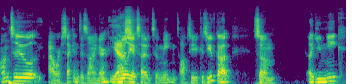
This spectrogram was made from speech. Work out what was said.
on to our second designer. Yes. Really excited to meet and talk to you because you've got some a unique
